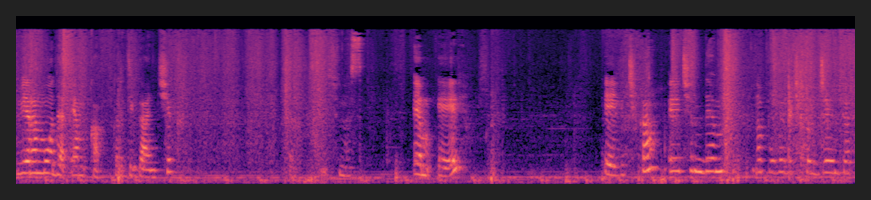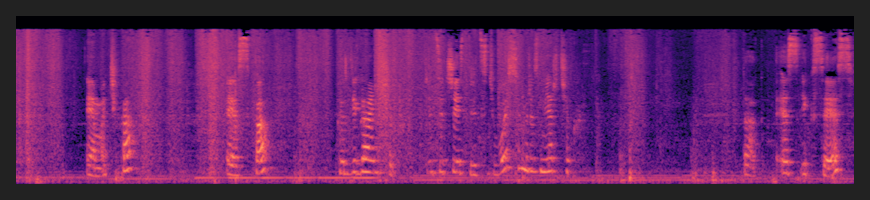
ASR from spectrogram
Вера Мода МК, кардиганчик, Здесь у нас МЛ. Элечка H&M на пуговичках джемпер. Эмочка. Эска. Кардиганчик 36-38 размерчик. Так, SXS.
